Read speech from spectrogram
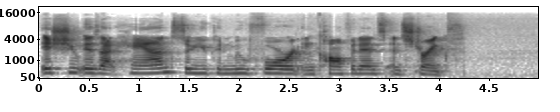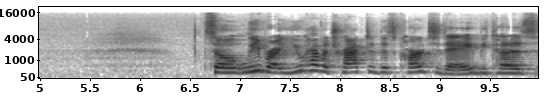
issue is at hand so you can move forward in confidence and strength. So Libra, you have attracted this card today because,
